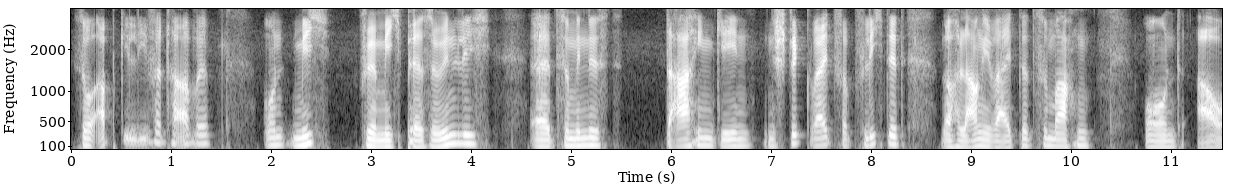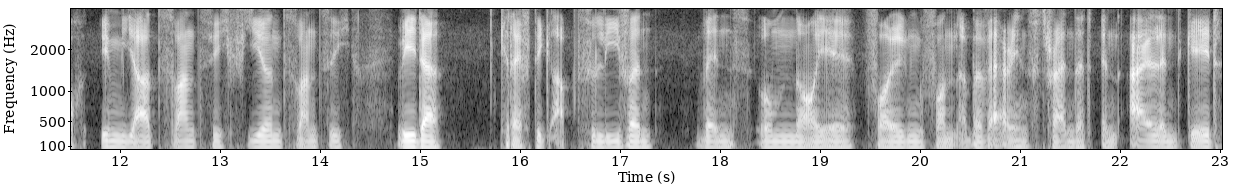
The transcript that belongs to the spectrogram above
so abgeliefert habe und mich für mich persönlich äh, zumindest dahingehend ein Stück weit verpflichtet, noch lange weiterzumachen und auch im Jahr 2024 wieder kräftig abzuliefern, wenn es um neue Folgen von A Bavarian Stranded in Ireland geht.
